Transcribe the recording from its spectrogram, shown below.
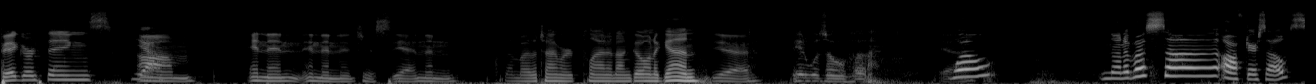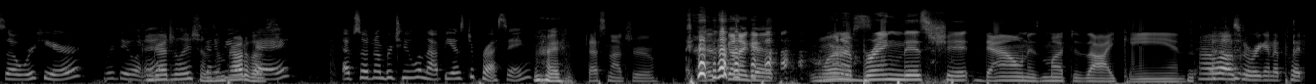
bigger things. Yeah. Um and then and then it just yeah, and then Then by the time we're planning on going again, yeah. it was over. yeah. Well, none of us uh offed ourselves, so we're here. We're doing it. Congratulations! I'm be proud of us. Episode number two will not be as depressing. Right. that's not true. It's gonna get I'm worse. gonna bring this shit down as much as I can. How else were we gonna put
